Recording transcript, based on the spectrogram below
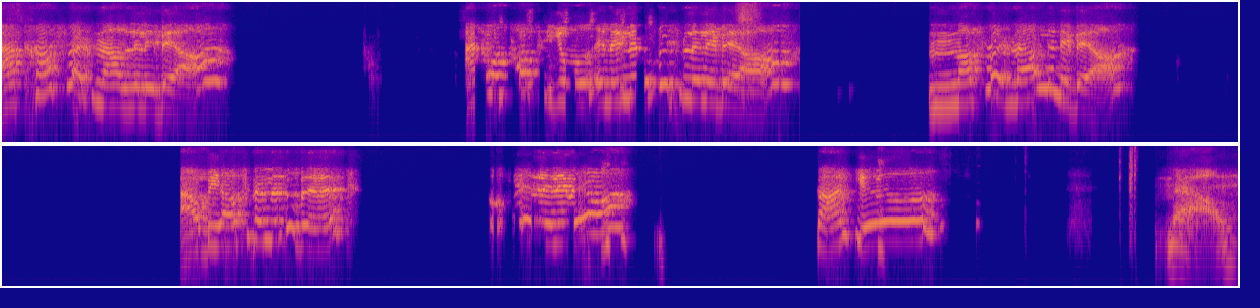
I first now, Lily Bear. I will talk to you in a little bit, Lily Bear. Not right now, Lily Bear. I'll be out in a little bit. Okay, Lily. Thank you. Now,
